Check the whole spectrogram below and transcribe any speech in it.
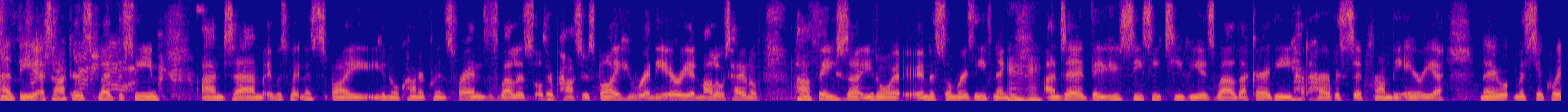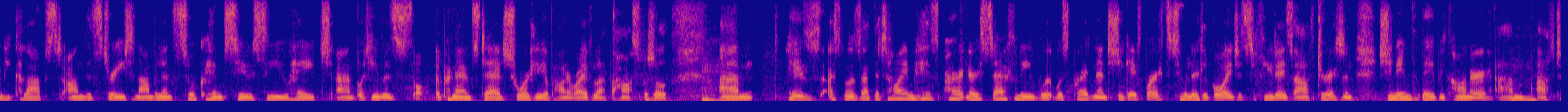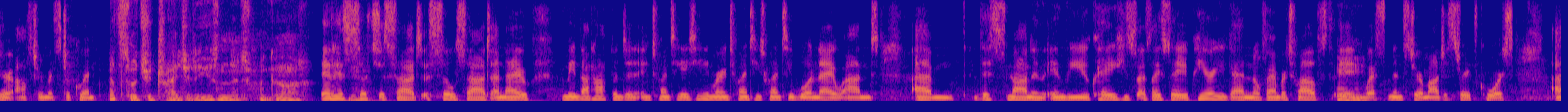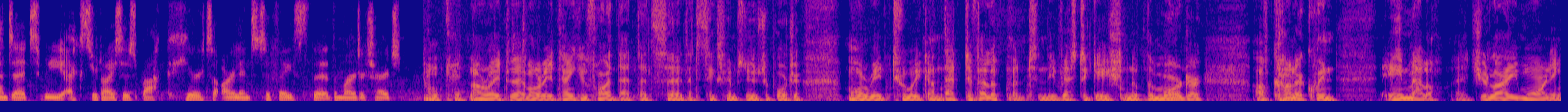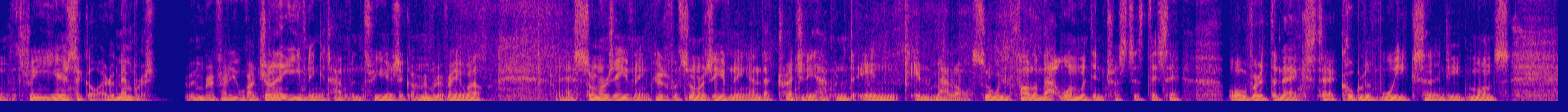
and the attackers fled the scene, and um, it was witnessed by you know Conor Quinn's friends as well as other passers-by who were in the area in Mallow town of half eight, uh, you know, in a summer's evening, mm-hmm. and uh, they used CCTV as well that Gardaí had harvested from the area. Now, Mr. Quinn he collapsed on the street. An ambulance took him to CUH, um, but he was pronounced dead shortly upon arrival at the hospital. Mm-hmm. Um, his, I suppose at the time, his partner Stephanie w- was pregnant. She gave birth to a little boy just a few days after it, and she named the baby Connor um, mm. after after Mr. Quinn. That's such a tragedy, isn't it? My God. It is yeah. such a sad, so sad. And now, I mean, that happened in, in 2018. We're in 2021 now, and um, this man in, in the UK, he's, as I say, appearing again November 12th mm-hmm. in Westminster Magistrates Court, and uh, to be extradited back here to Ireland to face the, the murder charge. Okay, all right, uh, Maureen, thank you for that. That's that's uh, 96 FM's news reporter Maureen Twohig on that development in the investigation of the murder of Conor Quinn in Mallow, uh, July morning, three years ago. I remember it. I remember it very well. July evening it happened three years ago. I remember it very well. Uh, summer's evening, beautiful summer's evening, and that tragedy happened in, in Mallow. So we'll follow that one with interest, as they say, over the next uh, couple of weeks and indeed months.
